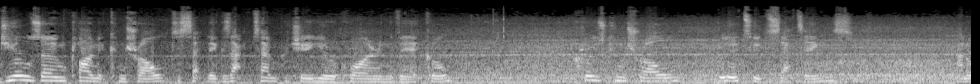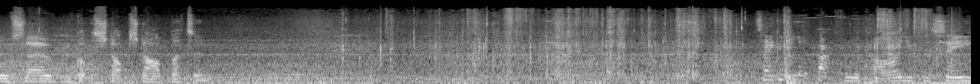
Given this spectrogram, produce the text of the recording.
dual zone climate control to set the exact temperature you require in the vehicle, cruise control, Bluetooth settings, and also you've got the stop start button. Taking a look back from the car, you can see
